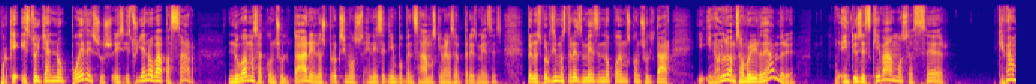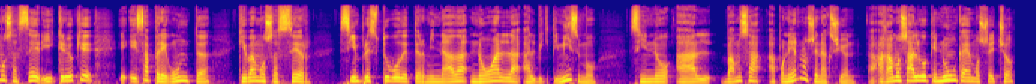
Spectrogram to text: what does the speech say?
Porque esto ya no puede, esto ya no va a pasar. No vamos a consultar en los próximos, en ese tiempo pensábamos que iban a ser tres meses, pero en los próximos tres meses no podemos consultar y, no nos vamos a morir de hambre. Entonces, ¿qué vamos a hacer? ¿Qué vamos a hacer? Y creo que e, esa pregunta, ¿qué vamos a hacer? siempre estuvo determinada no al victimismo, sino al vamos a, ponernos en acción, hagamos algo que nunca hemos hecho,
